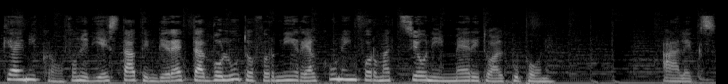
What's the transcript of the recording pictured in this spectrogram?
che ai microfoni di Estate in diretta ha voluto fornire alcune informazioni in merito al pupone. Alex,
